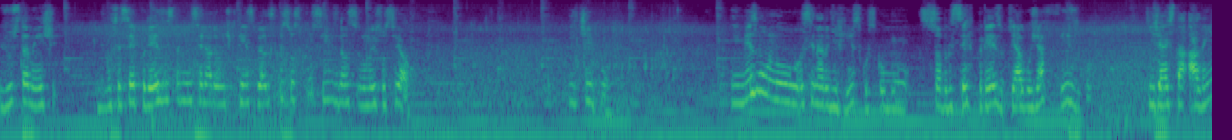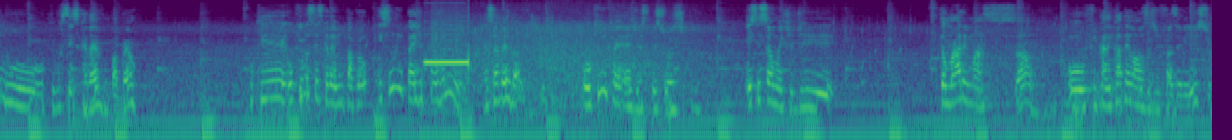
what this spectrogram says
Justamente de você ser preso e estar num cenário onde tem as piores pessoas possíveis no meio social. E tipo, e mesmo no cenário de riscos, como sobre ser preso, que é algo já físico, que já está além do que você escreve no papel, porque o que você escreve no papel, isso não impede porra nenhuma. Essa é a verdade. O que impede as pessoas, essencialmente, de tomarem uma ação ou ficarem cautelosas de fazer isso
